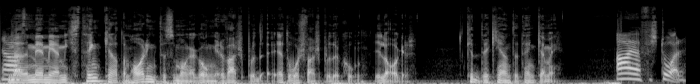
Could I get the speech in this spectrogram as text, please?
Ja. Men, men jag misstänker att de har inte så många gånger ett års världsproduktion i lager. Det kan jag inte tänka mig. Ja, jag förstår.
